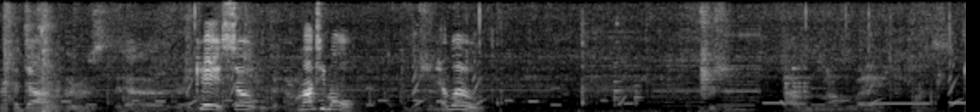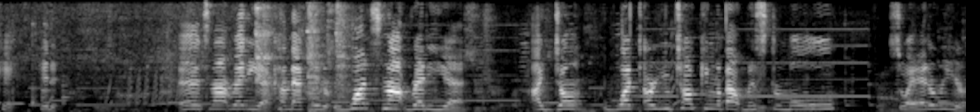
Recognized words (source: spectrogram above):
not the dog. Okay, so Monty Mole. Hello. Okay, hit it. It's not ready yet. Come back later. What's not ready yet? I don't. What are you talking about, Mr. Mole? So I head over here.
